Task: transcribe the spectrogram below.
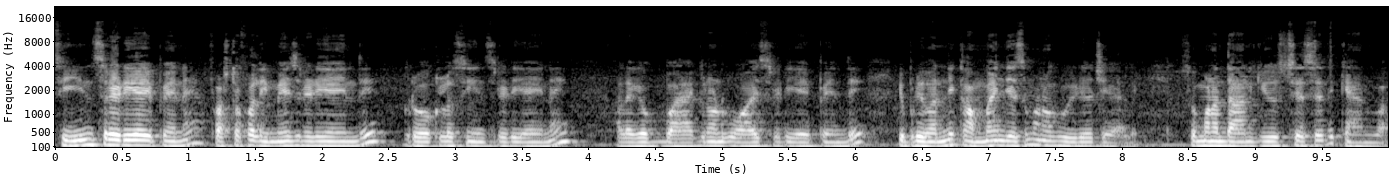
సీన్స్ రెడీ అయిపోయినాయి. First of all image ready అయింది. గ్రోక్లో సీన్స్ రెడీ అయినాయి. అలాగే బ్యాక్గ్రౌండ్ వాయిస్ రెడీ అయిపోయింది. ఇప్పుడు ఇవన్నీ కంబైన్ చేసి మనం ఒక వీడియో చేయాలి. సో మనం దానికి యూజ్ చేసేది క్యాన్వా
